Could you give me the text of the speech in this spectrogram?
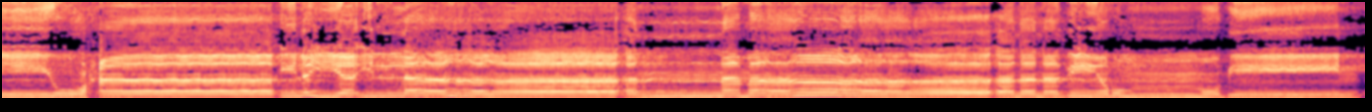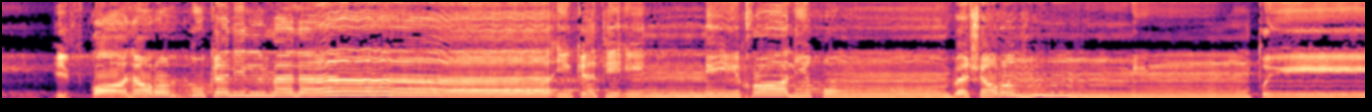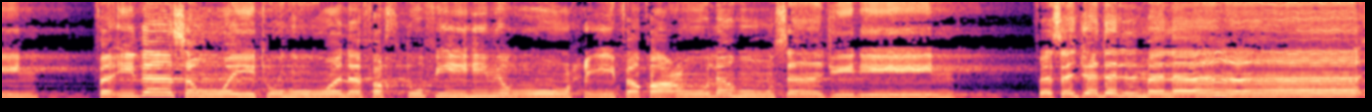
قال ربك للملائكة إني خالق بشرا من طين فإذا سويته ونفخت فيه من روحي فقعوا له ساجدين فسجد الملائكة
